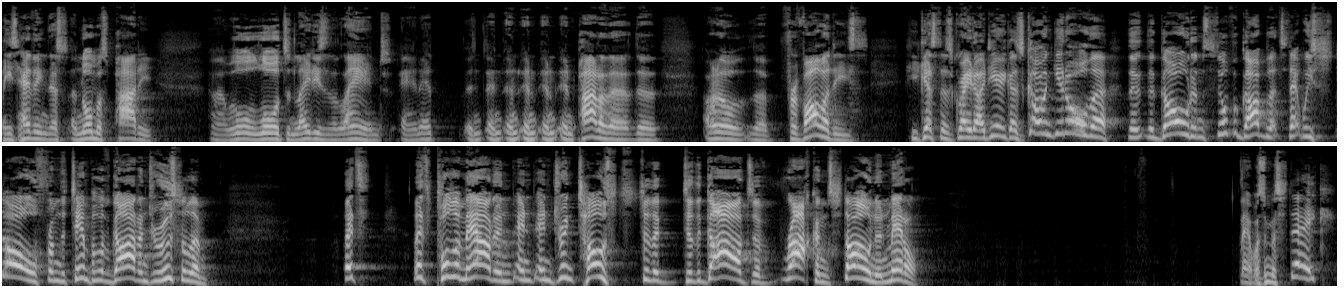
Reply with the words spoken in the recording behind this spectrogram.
He's having this enormous party uh, with all the lords and ladies of the land. And, it, and, and, and, and, part of the, the, I don't know, the frivolities, he gets this great idea. He goes, go and get all the, the, the gold and silver goblets that we stole from the temple of God in Jerusalem. Let's, let's pull them out and, and, and drink toasts to the, to the gods of rock and stone and metal. That was a mistake.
